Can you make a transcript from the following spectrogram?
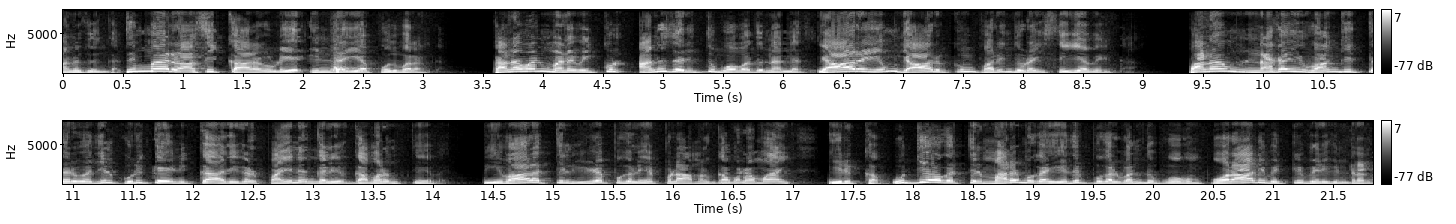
அணுகுங்கள். சிம்ம ராசிக்காரர்களுடைய இன்றைய பொது பலன்கள். கணவன் மனைவிக்குள் அனுசரித்து போவது நல்லது. யாரையும் யாருக்கும் பரிந்துரை செய்ய வேண்டாம். பணம் நகை வாங்கித் தருவதில் குறுக்கே நிற்காதீர்கள். பயணங்களில் கவனம் தேவை. விவாரத்தில் இழப்புகள் ஏற்படாமல் கவனமாய் இருக்க. உத்தியோகத்தில் மறைமுக எதிர்ப்புகள் வந்து போகும். போராடி வெற்றி பெறுகின்றன.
